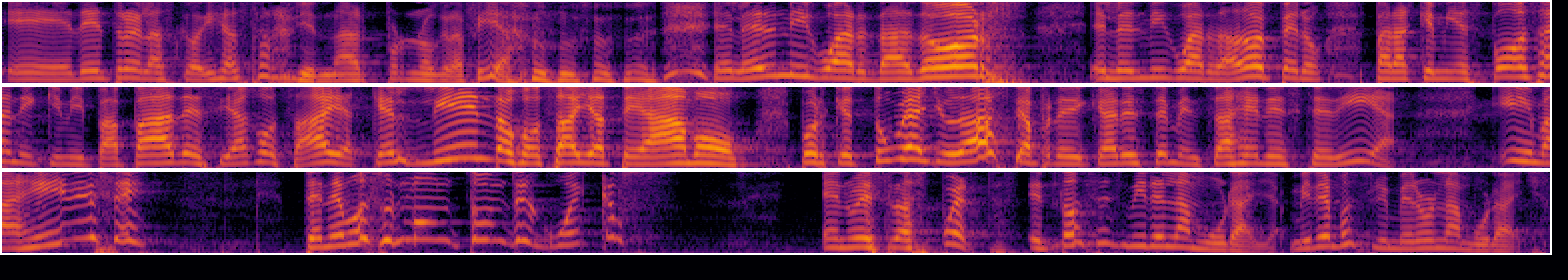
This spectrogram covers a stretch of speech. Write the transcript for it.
eh, dentro de las cobijas para mirar pornografía. él es mi guardador, Él es mi guardador, pero para que mi esposa ni que mi papá decía, Josaya, qué lindo Josaya, te amo, porque tú me ayudaste a predicar este mensaje en este día. Imagínense tenemos un montón de huecos en nuestras puertas. Entonces, mire la muralla. Miremos primero la muralla.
